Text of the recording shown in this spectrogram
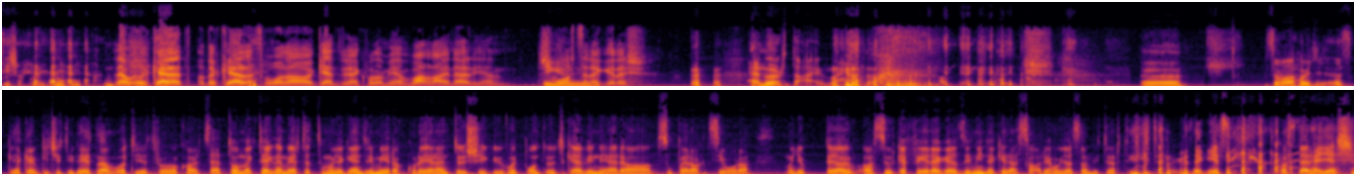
és akkor így, hú, de oda kellett, oda kellett volna a Gendrynek valamilyen one-liner, ilyen Schwarzeneggeres. Hammer time. Ö, szóval, hogy ez nekem kicsit idétlen volt így a trónok harcától, meg tényleg nem értettem, hogy a Gendry miért akkora jelentőségű, hogy pont őt kell vinni erre a szuper akcióra. Mondjuk például a szürke féreg, ez mindenki lesz arja, hogy az, ami történik, meg az egész kaszterhegyes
